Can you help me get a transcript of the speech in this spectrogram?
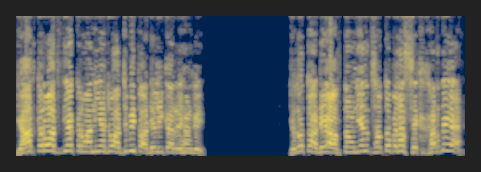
ਯਾਦ ਕਰੋ ਅੱਜ ਦੀਆਂ ਕੁਰਬਾਨੀਆਂ ਜੋ ਅੱਜ ਵੀ ਤੁਹਾਡੇ ਲਈ ਕਰ ਰਹੇ ਹਾਂਗੇ ਜਦੋਂ ਤੁਹਾਡੇ ਆਫਤਾਂ ਆਉਂਦੀਆਂ ਨੇ, ਤਾਂ ਸਭ ਤੋਂ ਪਹਿਲਾਂ ਸਿੱਖ ਖੜਦੇ ਆ।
